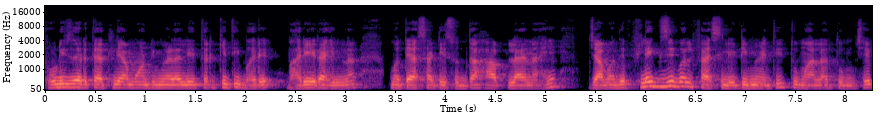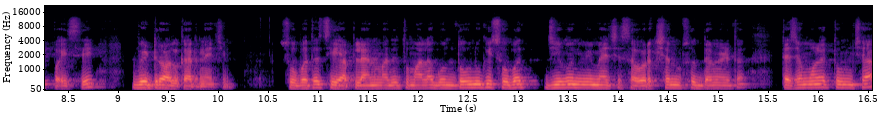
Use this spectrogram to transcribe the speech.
थोडी जर त्यातली अमाऊंट मिळाली तर किती भरे भारी राहील ना? मग त्यासाठी सुद्धा हा प्लॅन आहे ज्यामध्ये फ्लेक्झिबल फॅसिलिटी मिळते तुम्हाला तुमचे पैसे विड्रॉल करण्याची. सोबतच या प्लॅनमध्ये तुम्हाला गुंतवणुकीसोबत जीवन विम्याचे संरक्षण सुद्धा मिळतं. त्याच्यामुळे तुमच्या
